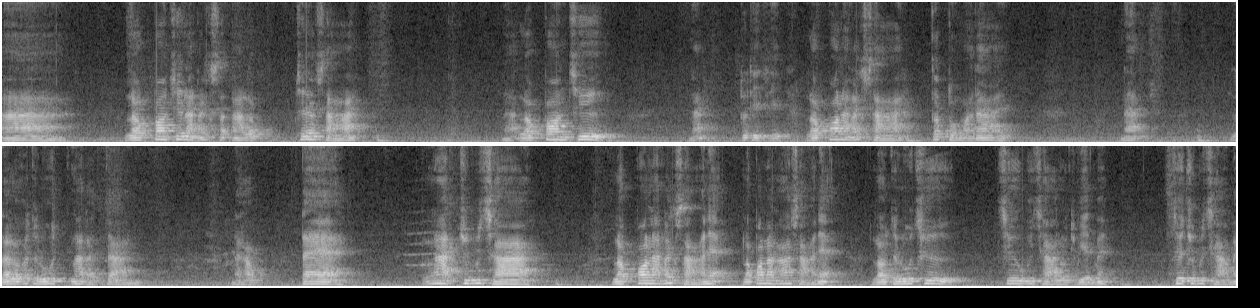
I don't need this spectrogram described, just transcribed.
อ่าเราป้อนชื่อรหัสนักศึกษาอ่าเราชื่อนักศึกษานะเราป้อนชื่อนะตัวทีทีเราป้อนรหัสนักศึกษาก็ตรงมาได้นะแล้วเราก็จะรู้รหัสอาจารย์นะครับ แต่ รหัสชุดวิชา เราป้อนรหัสนักศึกษาเนี่ยเราป้อนรหัสนักศึกษาเนี่ย เราจะรู้ชื่อชื่อวิชาลงทะเบียนไหมชื่อชุดวิชาไหม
